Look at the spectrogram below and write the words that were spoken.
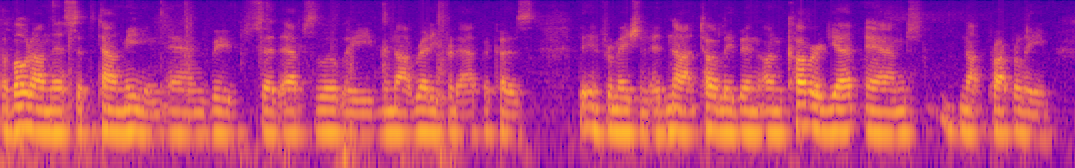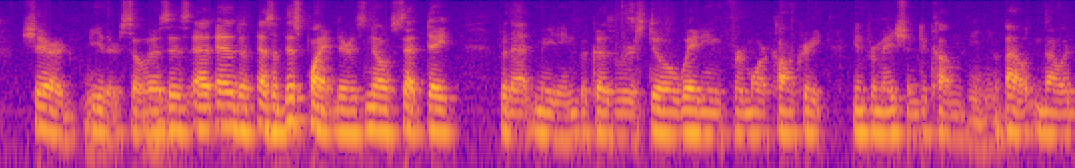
a vote on this at the town meeting, and we've said absolutely, we're not ready for that, because the information had not totally been uncovered yet and not properly shared either. So as is, as, as of this point, there is no set date for that meeting, because we're still waiting for more concrete information to come Mhm. about, and I would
